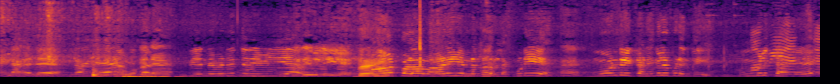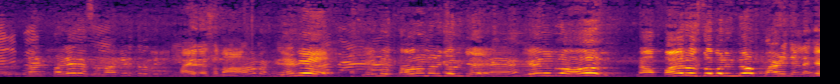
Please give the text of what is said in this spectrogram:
இந்தாங்க. இது? என்ன விட தெரியவில்லையா? என்று சொல்லக்கூடிய மூன்று கனிகளை பிடிந்து உங்களுக்காக நான் பழைய ரசமாக எடுத்து வந்திருக்கேன் பாயரசமா? ஆமாங்க. என்ன தவறா நினைக்காதீங்க. ஏனென்றால் நான் பாயரசம் அறிந்த பழகலைங்க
